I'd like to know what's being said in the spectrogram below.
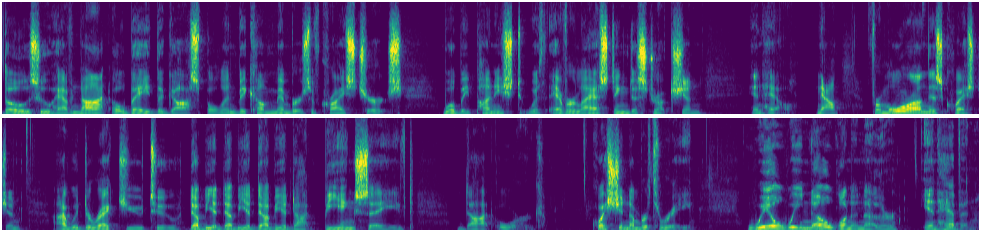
Those who have not obeyed the gospel and become members of Christ's church will be punished with everlasting destruction in hell. Now, for more on this question, I would direct you to www.beingsaved.org. Question number three Will we know one another in heaven?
